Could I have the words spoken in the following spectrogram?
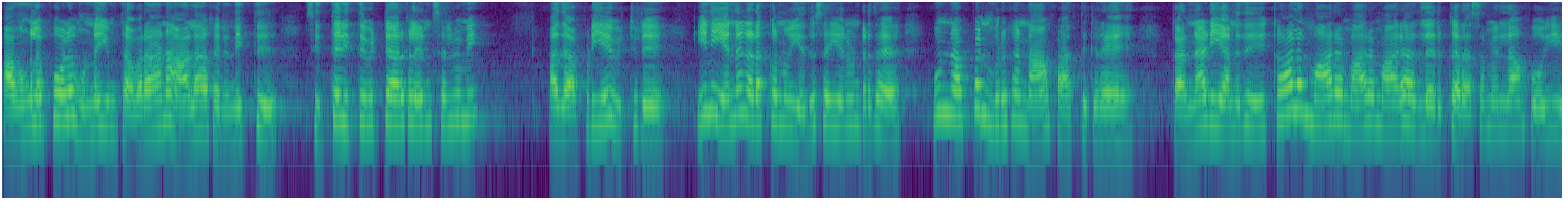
அவங்கள போல உன்னையும் தவறான ஆளாக நினைத்து சித்தரித்து விட்டார்கள் என் செல்வமே. அதை அப்படியே விட்டுடு. இனி என்ன நடக்கணும் எது செய்யணுன்றத உன் அப்பன் முருகன் நான் பார்த்துக்கிறேன். கண்ணாடியானது காலம் மாற மாற மாற அதில் இருக்க ரசமெல்லாம் போய்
